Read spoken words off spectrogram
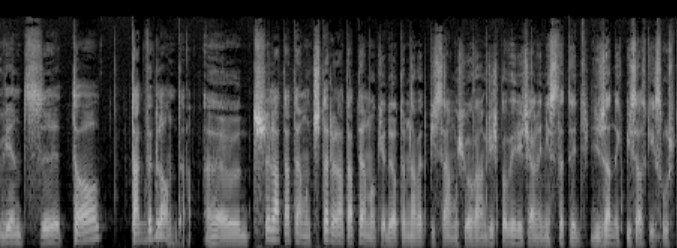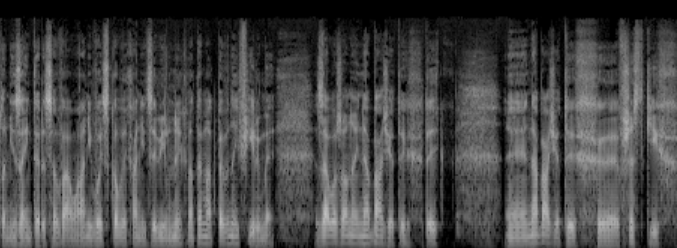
więc y, to tak wygląda. E, trzy lata temu, cztery lata temu, kiedy o tym nawet pisałem, usiłowałem gdzieś powiedzieć, ale niestety żadnych pisarskich służb to nie zainteresowało, ani wojskowych, ani cywilnych, na temat pewnej firmy założonej na bazie tych, tych e, na bazie tych e, wszystkich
